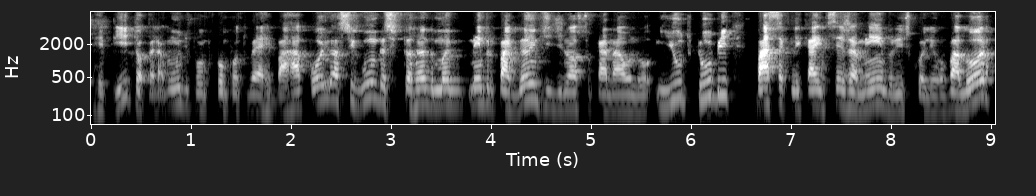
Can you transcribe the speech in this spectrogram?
Repito, operamundi.com.br barra apoio. A segunda, se tornando membro pagante de nosso canal no YouTube. Basta clicar em Seja Membro e escolher um valor.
